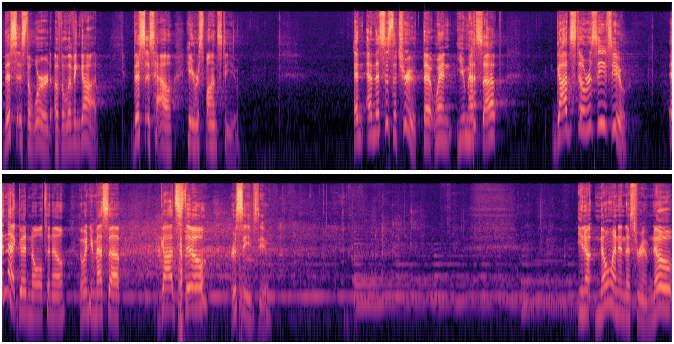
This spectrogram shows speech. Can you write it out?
This is the word of the living God. This is how he responds to you. And, and this is the truth that when you mess up, God still receives you. Isn't that good, Noel, to know? that When you mess up, God still receives you. You know, no one in this room, no,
